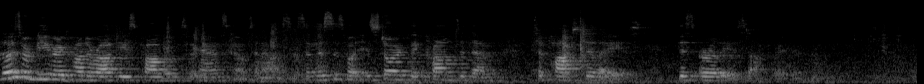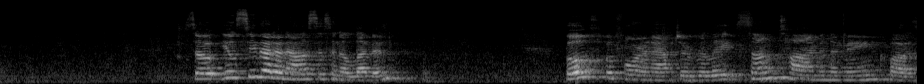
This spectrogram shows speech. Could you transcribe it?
those were Beaver and Condoravdi's problems with Anscombe's analysis, and this is what historically prompted them to postulate this earliest operator. So you'll see that analysis in 11. Both before and after relate some time in the main clause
